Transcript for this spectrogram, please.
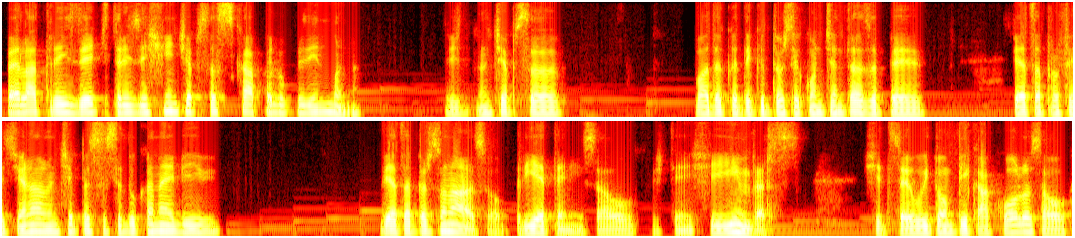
pe la 30, 30 încep să scape lucruri din mână. Deci încep să vadă cât de câte ori se concentrează pe viața profesională, începe să se ducă naibii viața personală sau prietenii sau știi, și invers. Și se uită un pic acolo sau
